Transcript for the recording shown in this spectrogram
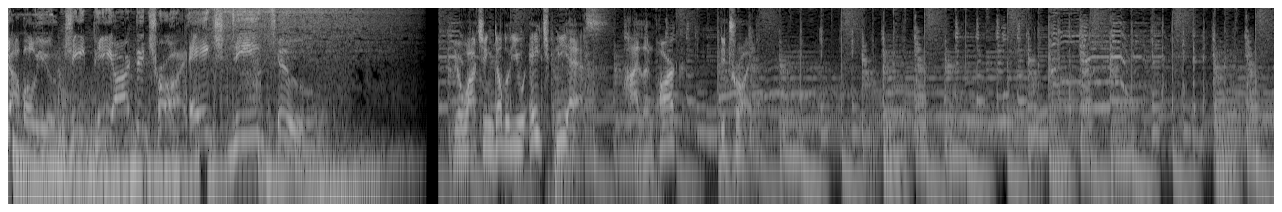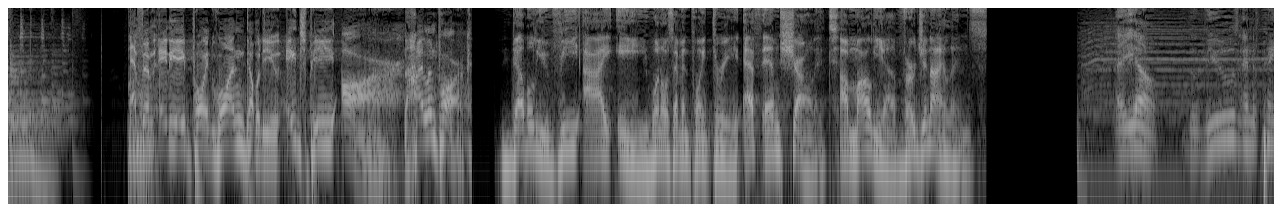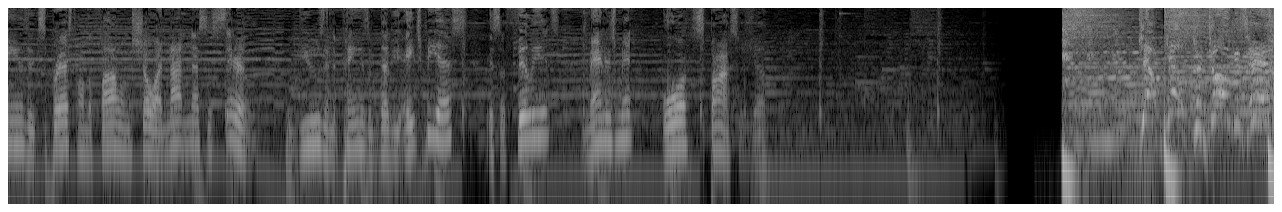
WGPR Detroit HD2. You're watching WHPS, Highland Park, Detroit. FM 88.1 WHPR, Highland Park. WVIE 107.3 FM Charlotte, Amalie, Virgin Islands. Hey yo, the views and opinions expressed on the following show are not necessarily the views and opinions of WHPS, its affiliates, management, or sponsors, yo. Yo, yo, your dog is here!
